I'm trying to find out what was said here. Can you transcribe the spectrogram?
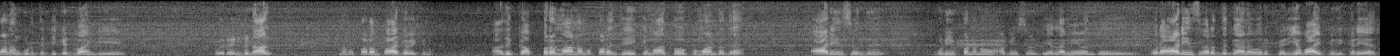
பணம் கொடுத்து டிக்கெட் வாங்கி ஒரு ரெண்டு நாள் நம்ம படம் பார்க்க வைக்கணும். அதுக்கப்புறமா நம்ம படம் ஜெயிக்குமா தோக்குமான்றதை ஆடியன்ஸ் வந்து முடிவு பண்ணணும் அப்படின்னு சொல்லிட்டு எல்லாமே வந்து ஒரு ஆடியன்ஸ் வர்றதுக்கான ஒரு பெரிய வாய்ப்பு இங்கே கிடையாது.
